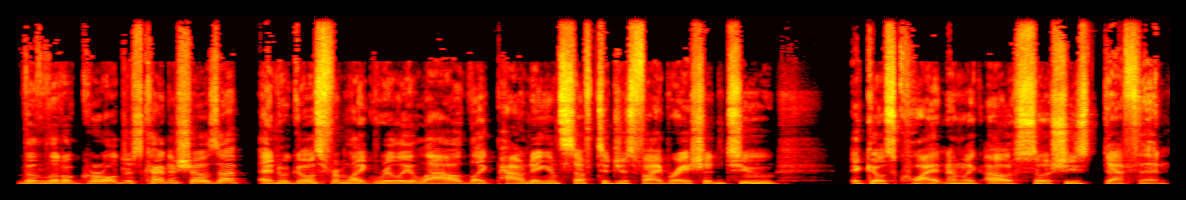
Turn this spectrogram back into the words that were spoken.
the little girl just kind of shows up, and it goes from like really loud, like pounding and stuff, to just vibration to Hmm. it goes quiet, and I'm like, oh, so she's deaf then.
